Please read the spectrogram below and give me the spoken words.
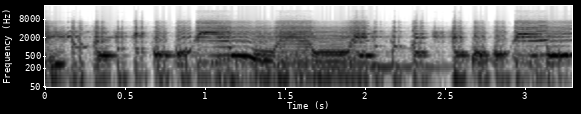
Oh, my God.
